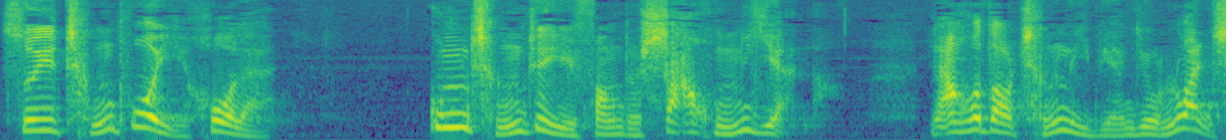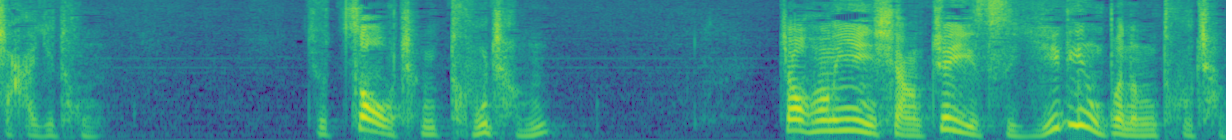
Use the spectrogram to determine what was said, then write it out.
所以城破以后呢，攻城这一方都杀红眼了，然后到城里边就乱杀一通，就造成屠城。赵匡胤想这一次一定不能屠城，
